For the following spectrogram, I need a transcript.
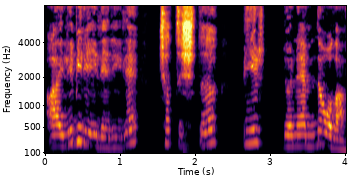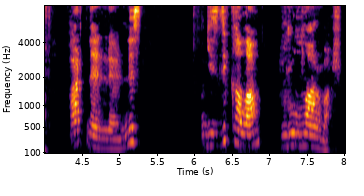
Aile bireyleriyle çatıştığı bir dönemde olan partnerleriniz gizli kalan durumlar var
